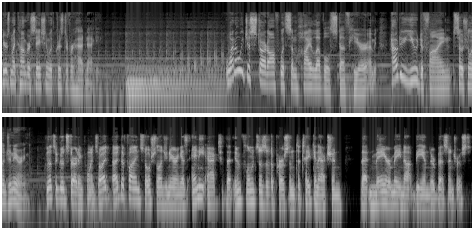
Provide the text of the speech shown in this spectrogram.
Here's my conversation with Christopher Hadnagy. Why don't we just start off with some high level stuff here? I mean, how do you define social engineering? That's a good starting point. So I, I define social engineering as any act that influences a person to take an action that may or may not be in their best interest.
